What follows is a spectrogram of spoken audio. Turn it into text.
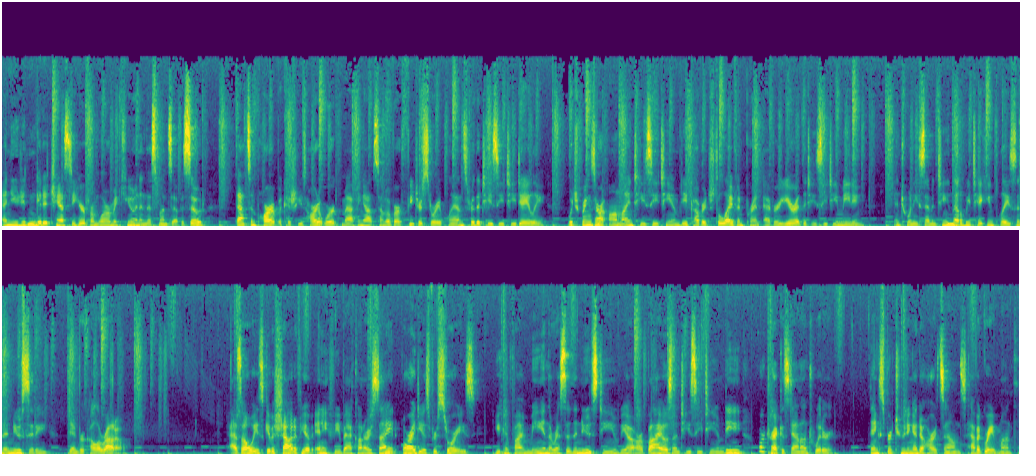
and you didn't get a chance to hear from Laura McKeown in this month's episode, that's in part because she's hard at work mapping out some of our feature story plans for the TCT Daily, which brings our online TCTMD coverage to life in print every year at the TCT meeting. In 2017, that'll be taking place in a new city, Denver, Colorado. As always, give a shout if you have any feedback on our site or ideas for stories. You can find me and the rest of the news team via our bios on TCTMD or track us down on Twitter. Thanks for tuning into Heart Sounds. Have a great month.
